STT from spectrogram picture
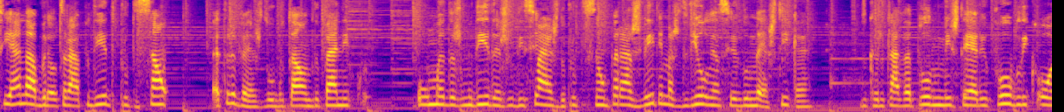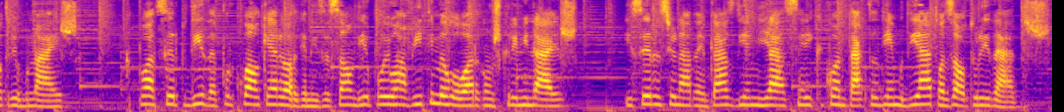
Luciana Abreu terá pedido proteção através do botão de pânico, uma das medidas judiciais de proteção para as vítimas de violência doméstica, decretada pelo Ministério Público ou tribunais, que pode ser pedida por qualquer organização de apoio à vítima ou órgãos criminais, e ser acionada em caso de ameaça e que contacta de imediato as autoridades.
